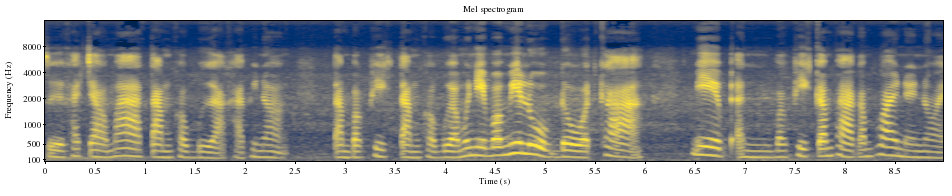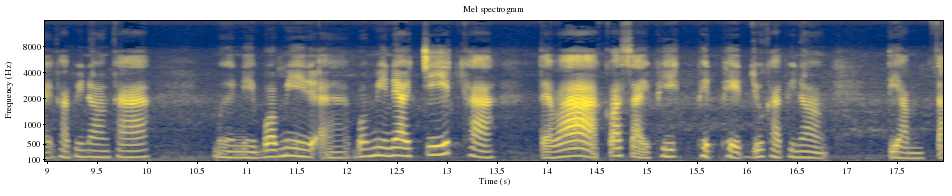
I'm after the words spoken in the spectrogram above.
ซื้อข้าเจ้ามาตำข้าวเบื่อค่ะ พี่น้องตำบักพริกตำข้าวเบื่อมื้อนี้บ่มีลูกโดดค่ะ มีอันบักพริกกำผากำพ้อยหน่อยๆค่ะ พี่น้องค่ะมื้อนี้บ่มีเอ่อบ่มีแนวจี๊ดค่ะ แต่ว่าก็ใส่พริกเผ็ดๆอยู่ค่ะพี่น้อง เตรียมต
